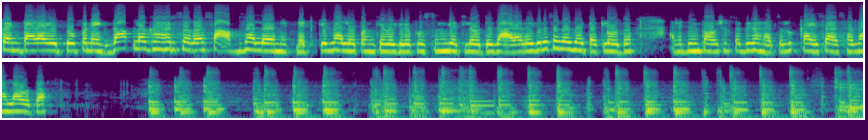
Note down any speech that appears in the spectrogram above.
कंटाळा येतो. पण एकदा आपलं घर सगळं साफ झालं नीटनेटके झाले पंखे वगैरे पुसून घेतले होते जाळ्या वगैरे सगळं झटकलं होतं. आणि तुम्ही पाहू शकता की घराचा लुक काहीसा असा झाला होता. Two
